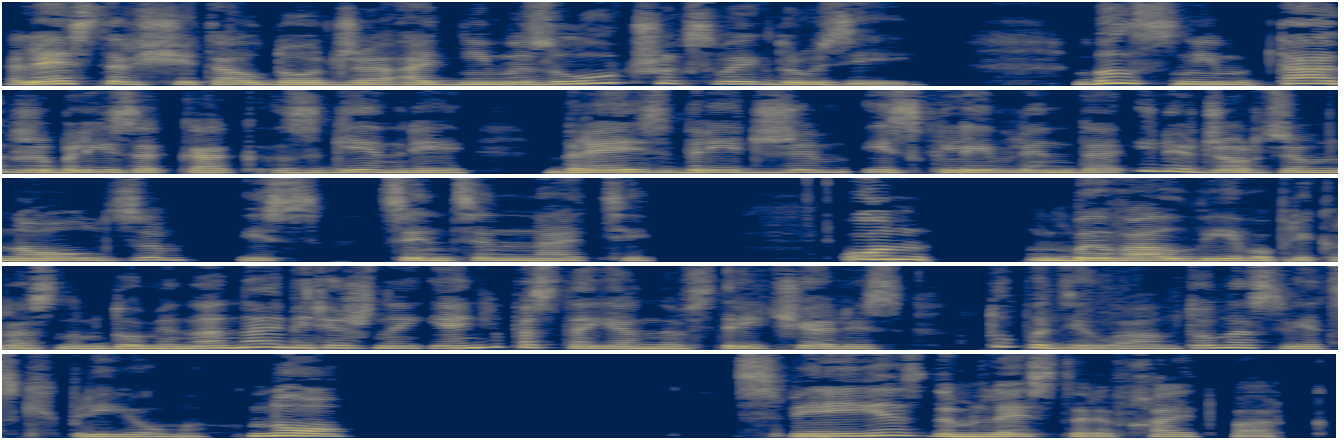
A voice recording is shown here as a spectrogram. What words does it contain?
Лестер считал Доджа одним из лучших своих друзей. Был с ним так же близок, как с Генри Брейсбриджем из Кливленда или Джорджем Ноулзом из Цинциннати. Он бывал в его прекрасном доме на набережной, и они постоянно встречались то по делам, то на светских приемах. Но с переездом Лестера в Хайд-парк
